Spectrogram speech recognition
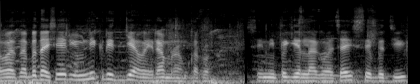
હવે તો બધા શેરીમાં નીકળી જ ગયા હોય રામ રામ કરવા. શેની પગે લાગવા જાય છે બધી.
